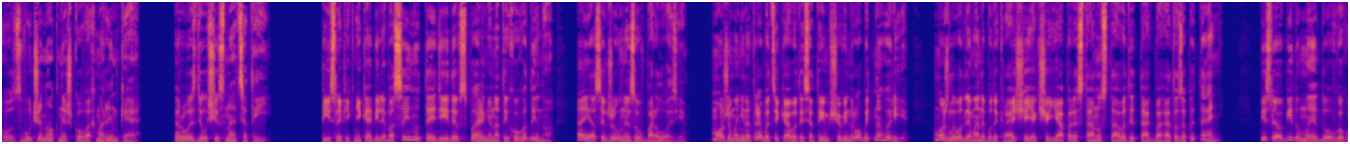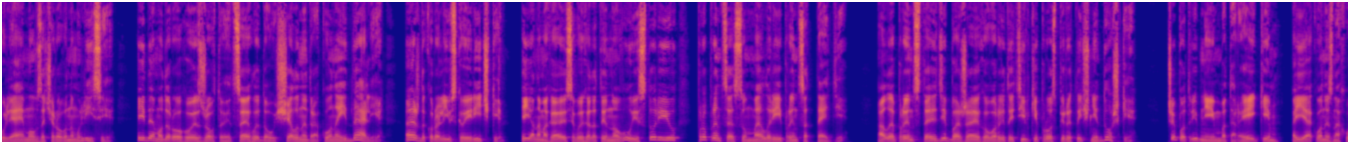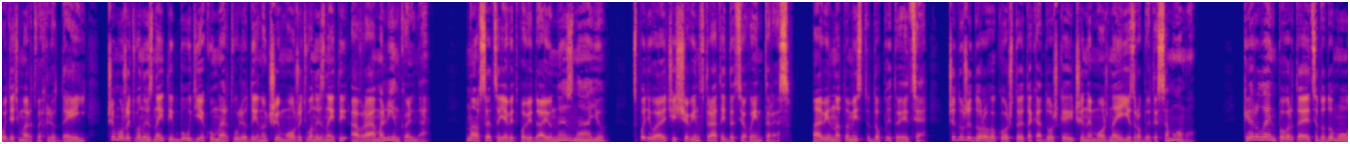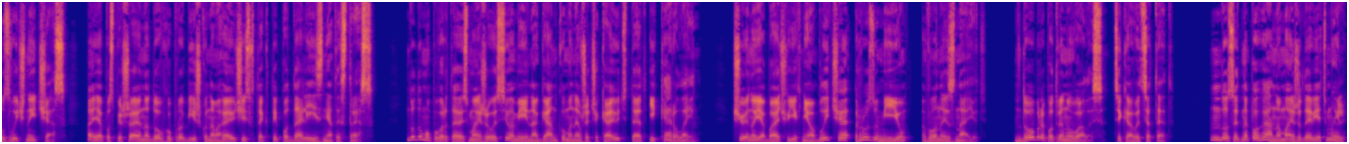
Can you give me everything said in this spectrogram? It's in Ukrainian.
Озвучено книжкова хмаринка, розділ 16. Після пікніка біля басейну Теді йде в спальню на тиху годину, а я сиджу внизу в барлозі. Може, мені не треба цікавитися тим, що він робить на горі. Можливо, для мене буде краще, якщо я перестану ставити так багато запитань. Після обіду ми довго гуляємо в зачарованому лісі, йдемо дорогою з жовтої цегли до ущелини дракона і далі, аж до королівської річки, і я намагаюся вигадати нову історію про принцесу Мелорі і принца Тедді. Але принц Тедді бажає говорити тільки про спіритичні дошки, чи потрібні їм батарейки, як вони знаходять мертвих людей, чи можуть вони знайти будь-яку мертву людину, чи можуть вони знайти Авраама Лінкольна. На все це я відповідаю не знаю, сподіваючись, що він втратить до цього інтерес. А він натомість допитується, чи дуже дорого коштує така дошка і чи не можна її зробити самому. Керолайн повертається додому у звичний час, а я поспішаю на довгу пробіжку, намагаючись втекти подалі і зняти стрес. Додому повертаюсь майже о сьомій, і на ганку мене вже чекають Тед і Керолайн. Щойно я бачу їхнє обличчя, розумію, вони знають. Добре потренувалась, цікавиться Тед. Досить непогано, майже дев'ять миль.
